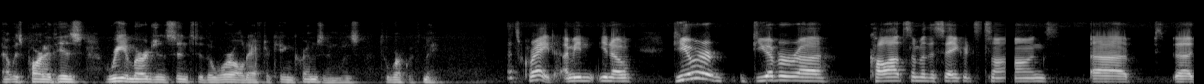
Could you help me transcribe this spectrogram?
that was part of his reemergence into the world after King Crimson was to work with me. That's great. I mean, you know, do you ever do you ever uh, call out some of the sacred songs, uh, uh,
